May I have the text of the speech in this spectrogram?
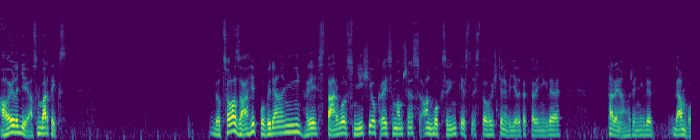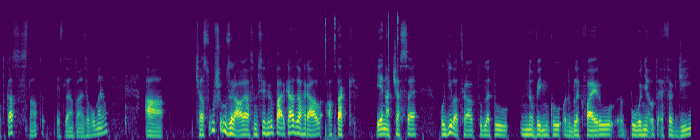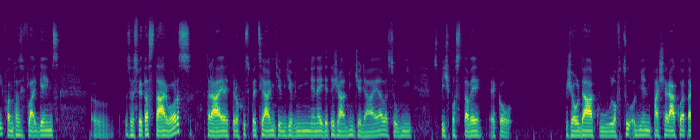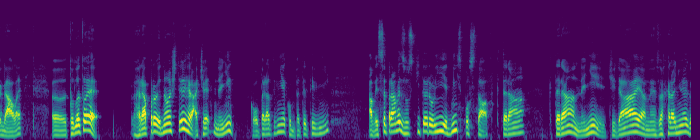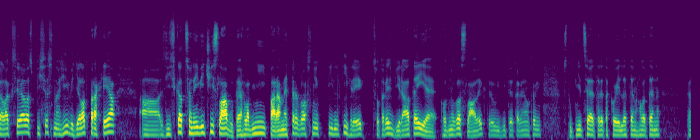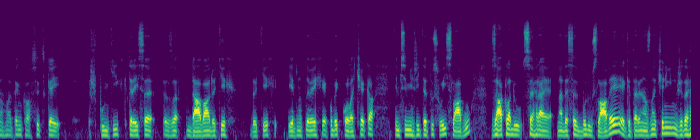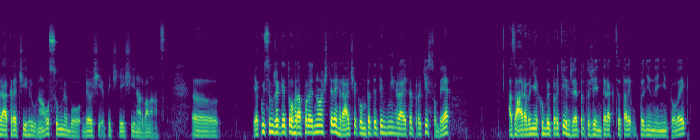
Ahoj lidi, já jsem Bartix. Docela záhy po vydání hry Star Wars vnější okraj jsem vám přines unboxing, jestli jste toho ještě neviděli, tak tady někde, tady nahoře někde dám odkaz snad, jestli na to nezapomenu. A čas už uzrál, já jsem si hru párkrát zahrál a tak je na čase podívat se na tuhle tu novinku od Blackfireu, původně od FFG, Fantasy Flight Games, ze světa Star Wars, která je trochu speciální tím, že v ní nenajdete žádný Jedi, ale jsou v ní spíš postavy jako žoldáků, lovců odměn, pašeráků a tak dále. Eh, tohle to je hra pro jednoho a čtyři hráče, není kooperativní a kompetitivní a vy se právě zhostíte rolí jedné z postav, která která není Jedi a nezachraňuje galaxie, ale spíš se snaží vydělat prachy a, a získat co největší slávu. To je hlavní parametr vlastně této hry, co tady sbíráte, je hodnota slávy, kterou vidíte tady na té stupnici, je tady takovýhle tenhle ten, tenhle ten klasický špuntík, který se dává do těch, do těch jednotlivých jakoby koleček a tím si měříte tu svoji slávu. V základu se hraje na 10 bodů slávy, jak je tady naznačený, můžete hrát kratší hru na 8 nebo delší epičtější na 12. Jak už jsem řekl, je to hra pro 1 až 4 hráče, kompetitivní hrajete proti sobě a zároveň jakoby proti hře, protože interakce tady úplně není tolik.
